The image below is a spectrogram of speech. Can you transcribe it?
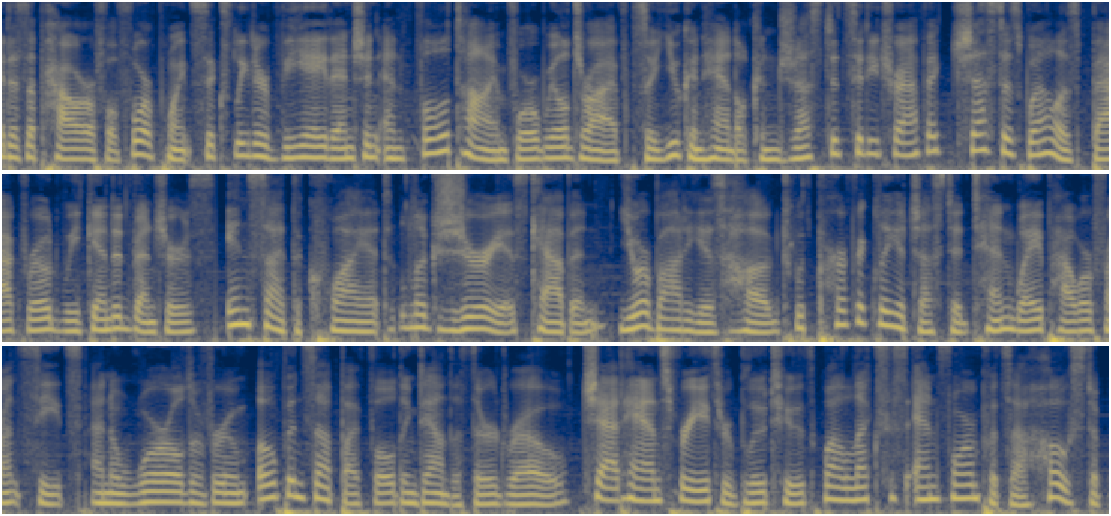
It has a powerful 4.6 liter V8 engine and full time four wheel drive, so you can handle congested city traffic just as well as back road weekend adventures. Inside the quiet, luxurious cabin, your body is hugged with perfectly adjusted 10 way power front seats, and a world of room opens up by folding down the third row. Chat hands free through Bluetooth, while Lexus Enform puts a host of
